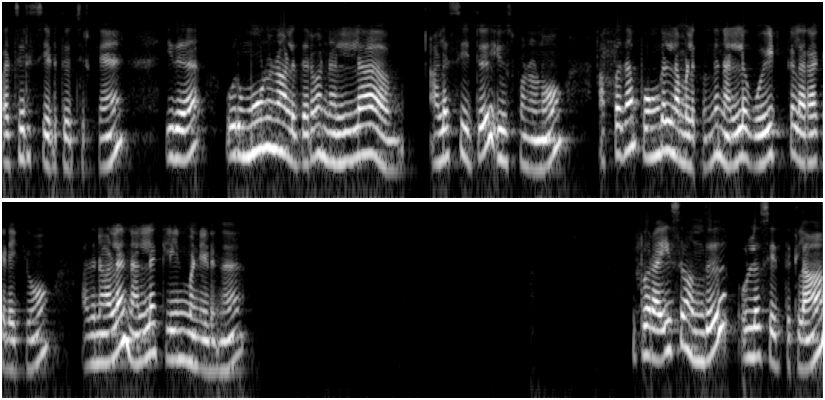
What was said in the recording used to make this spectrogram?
பச்சரிசி எடுத்து வச்சுருக்கேன். இதை ஒரு மூணு நாலு தடவை நல்லா அலசிட்டு யூஸ் பண்ணணும். அப்போ தான் பொங்கல் நம்மளுக்கு வந்து நல்ல ஒயிட் கலராக கிடைக்கும். அதனால் நல்லா க்ளீன் பண்ணிவிடுங்க இப்போ ரைஸை வந்து உள்ளே சேர்த்துக்கலாம்.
